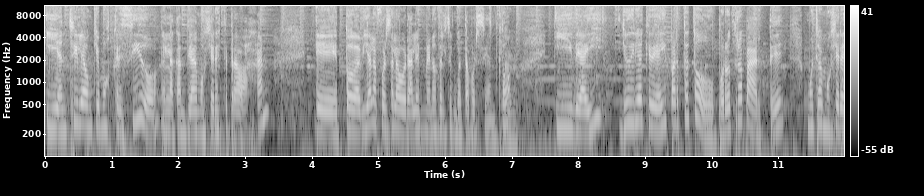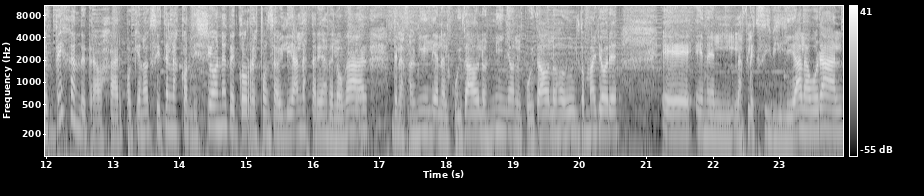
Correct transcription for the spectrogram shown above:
Y en Chile, aunque hemos crecido en la cantidad de mujeres que trabajan, eh, todavía la fuerza laboral es menos del 50%. Y de ahí, yo diría que de ahí parte todo. Por otra parte, muchas mujeres dejan de trabajar porque no existen las condiciones de corresponsabilidad en las tareas del hogar, de la familia, en el cuidado de los niños, en el cuidado de los adultos mayores. Eh, en la flexibilidad laboral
